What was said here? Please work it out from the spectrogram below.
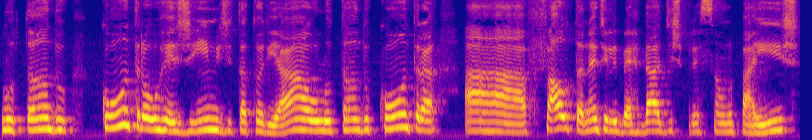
lutando contra o regime ditatorial, lutando contra a falta né, de liberdade de expressão no país.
